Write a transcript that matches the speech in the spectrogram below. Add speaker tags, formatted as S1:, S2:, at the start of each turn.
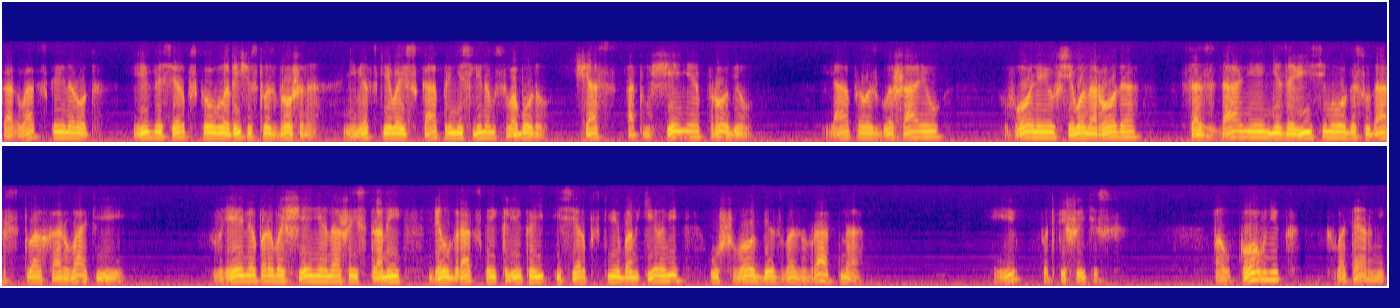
S1: Хорватский народ, иго сербского владычества сброшено. Немецкие войска принесли нам свободу. Час отмщения пробил. Я провозглашаю волею всего народа создание независимого государства Хорватии. Время порабощения нашей страны белградской кликой и сербскими банкирами ушло безвозвратно. И подпишитесь. Полковник Кватерник.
